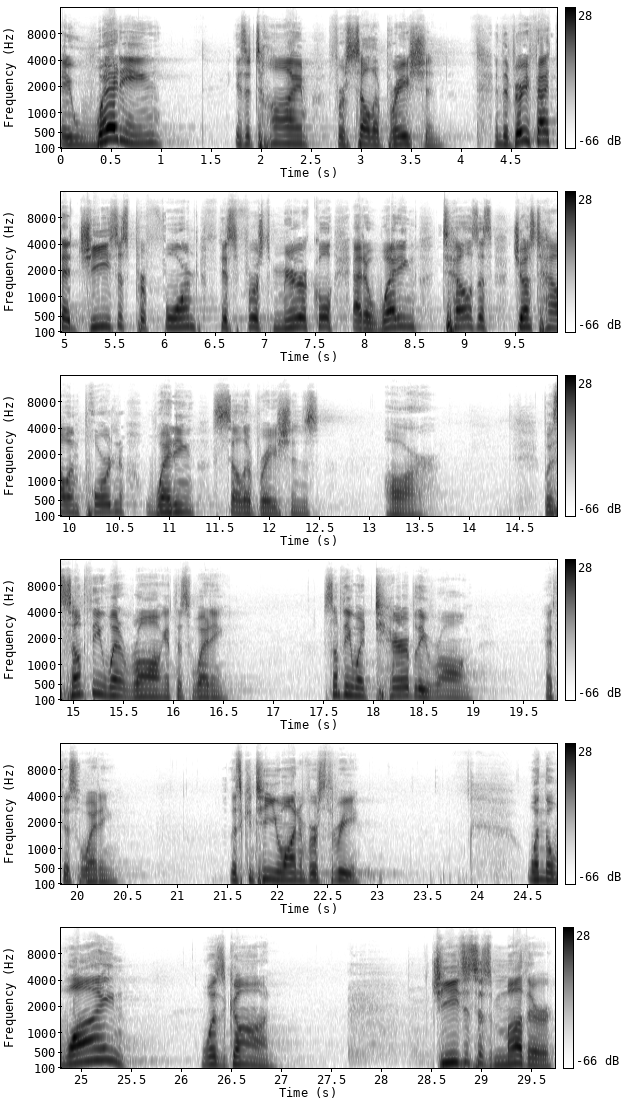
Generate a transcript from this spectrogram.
A wedding is a time for celebration. And the very fact that Jesus performed his first miracle at a wedding tells us just how important wedding celebrations are. But something went wrong at this wedding. Something went terribly wrong at this wedding. Let's continue on in verse 3. When the wine was gone, Jesus' mother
